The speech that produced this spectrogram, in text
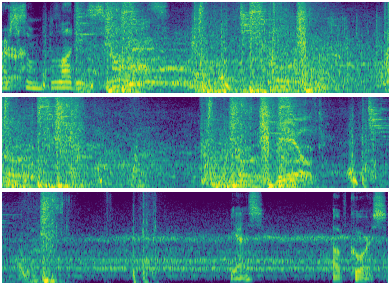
Crush some bloody skulls. Yield. Yes? Of course.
